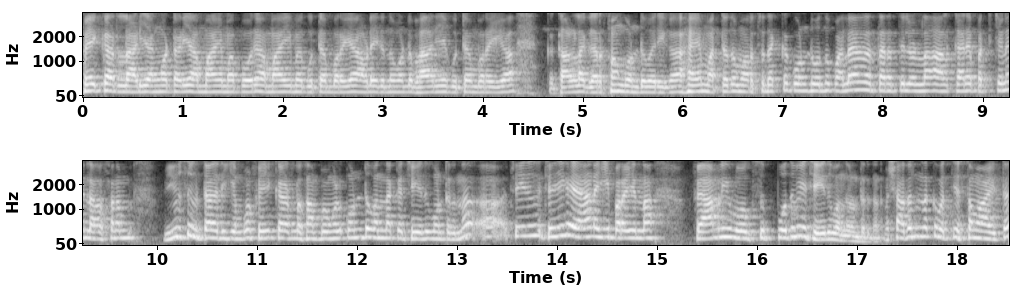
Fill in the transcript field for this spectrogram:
ഫേക്ക് ആയിട്ടുള്ള അടി അങ്ങോട്ടടി അമ്മായിമ്മ പോരും അമ്മായിമ്മ കുറ്റം പറയുക അവിടെ ഇരുന്നു കൊണ്ട് ഭാര്യയെ കുറ്റം പറയുക കള്ള ഗർഭം കൊണ്ടുവരിക മറ്റത് മറിച്ചതൊക്കെ കൊണ്ടുവന്ന് പല തരത്തിലുള്ള ആൾക്കാരെ പറ്റിച്ചതിന് അവസാനം വ്യൂസ് കിട്ടാതിരിക്കുമ്പോൾ ഫേക്ക് ആയിട്ടുള്ള സംഭവങ്ങൾ കൊണ്ടുവന്നൊക്കെ ചെയ്തുകൊണ്ടിരുന്ന ചെയ്ത് ചെയ്യുകയാണ് ഈ പറയുന്ന ഫാമിലി വ്ളോഗ്സ് പൊതുവേ ചെയ്തു വന്നുകൊണ്ടിരുന്നത്. പക്ഷെ അതിൽ നിന്നൊക്കെ വ്യത്യസ്തമായിട്ട്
